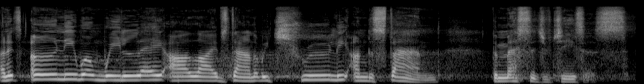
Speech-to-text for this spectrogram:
And it's only when we lay our lives down that we truly understand the message of Jesus.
